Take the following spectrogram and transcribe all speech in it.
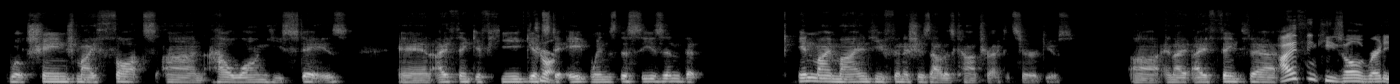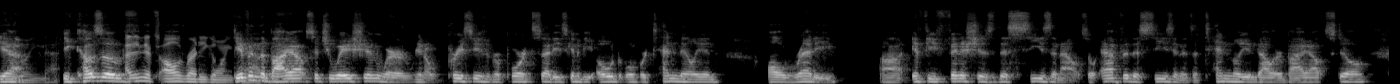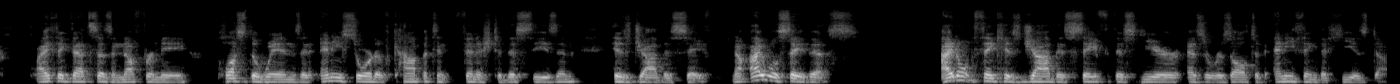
will change my thoughts on how long he stays. And I think if he gets Sure. to eight wins this season, that in my mind, he finishes out his contract at Syracuse. Uh, and I, I think that I think he's already Yeah. doing that. because of I think it's already going. given the buyout situation where you know preseason reports said he's going to be owed over 10 million already uh, if he finishes this season out so after this season it's a 10 million dollar buyout still i think that says enough for me plus the wins and any sort of competent finish to this season his job is safe now i will say this i don't think his job is safe this year as a result of anything that he has done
